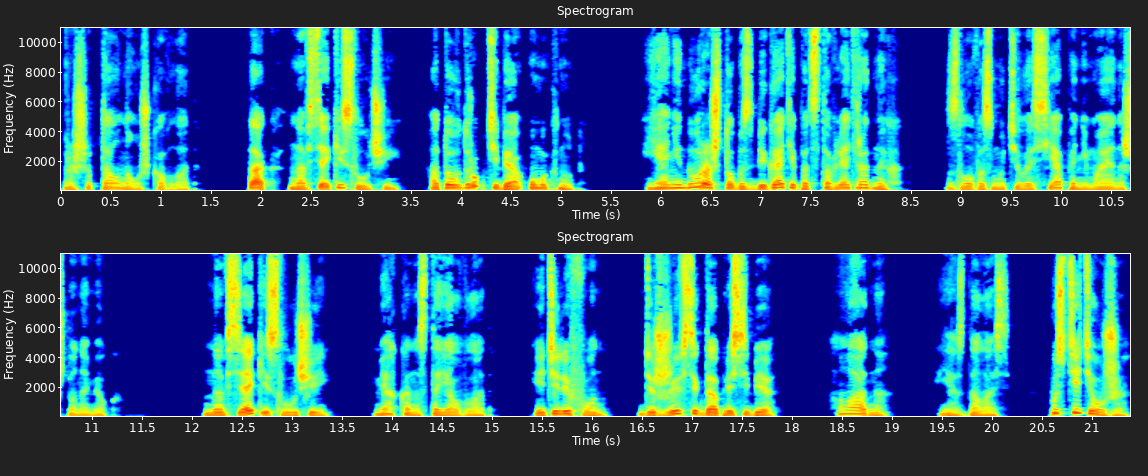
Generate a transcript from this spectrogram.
прошептал на ушко Влад. Так, на всякий случай а то вдруг тебя умыкнут. Я не дура, чтобы сбегать и подставлять родных. Зло возмутилась я, понимая, на что намек. На всякий случай, мягко настоял Влад. И телефон. Держи всегда при себе. Ладно, я сдалась. Пустите уже.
